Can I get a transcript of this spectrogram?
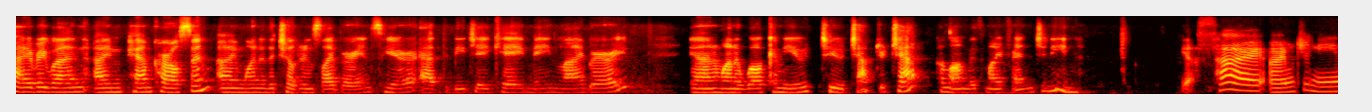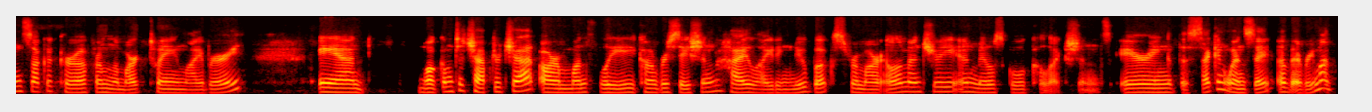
Hi, everyone. I'm Pam Carlson. I'm one of the children's librarians here at the BJK Main Library. And I want to welcome you to Chapter Chat along with my friend Janine. Yes. Hi, I'm Janine Sakakura from the Mark Twain Library. And welcome to Chapter Chat, our monthly conversation highlighting new books from our elementary and middle school collections, airing the second Wednesday of every month.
